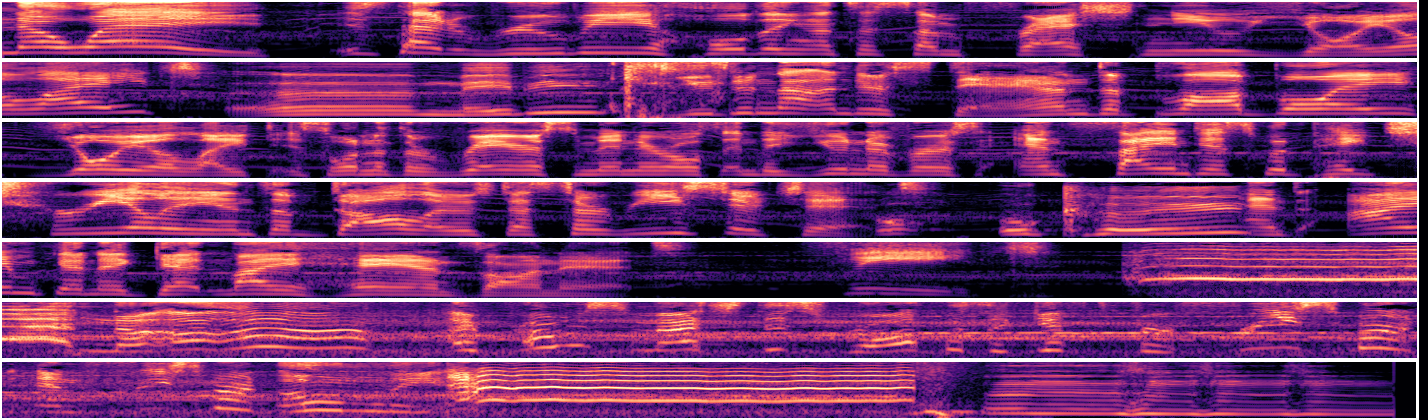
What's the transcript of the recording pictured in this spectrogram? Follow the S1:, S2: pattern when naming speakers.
S1: No way! Is that Ruby holding onto some fresh new yoyleite?
S2: Uh, maybe?
S1: You do not understand, Blob Boy. Yoyleite is one of the rarest minerals in the universe, and scientists would pay trillions of dollars just to research it.
S2: Okay.
S1: And I'm gonna get my hands on it.
S3: Feet.
S4: Ah, nah! -uh. I promised Match this rock was a gift for Freesmart and Freesmart only. Ah!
